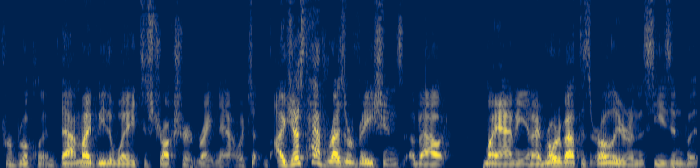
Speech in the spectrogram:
for Brooklyn. That might be the way to structure it right now. Which I just have reservations about Miami, and I wrote about this earlier in the season, but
